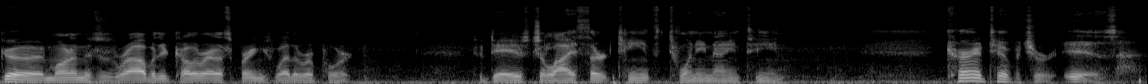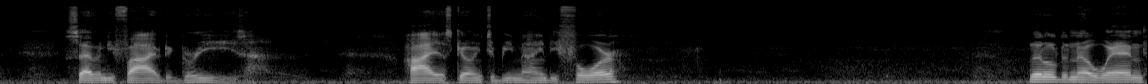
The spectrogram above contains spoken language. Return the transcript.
Good morning, this is Rob with your Colorado Springs weather report. Today is July 13th, 2019. Current temperature is 75 degrees. High is going to be 94. Little to no wind.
